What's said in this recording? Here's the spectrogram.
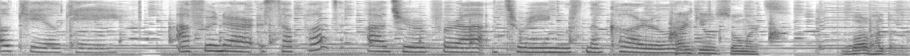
অ'কে অ'কে আপোনাৰ চাপাত আজিৰ পৰা ড্ৰিংকছ নকৰোঁ থেংক ইউ ছ' মাছ বৰ ভাল পালোঁ।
